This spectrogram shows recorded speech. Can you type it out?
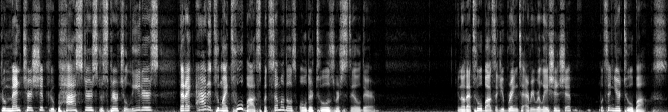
through mentorship, through pastors, through spiritual leaders that I added to my toolbox, but some of those older tools were still there. You know, that toolbox that you bring to every relationship? What's in your toolbox?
